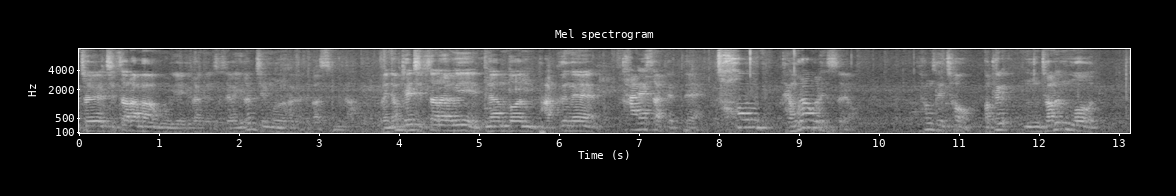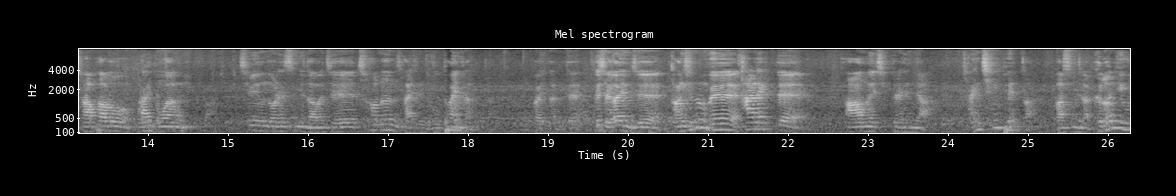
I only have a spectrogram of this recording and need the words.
저희 집사람하고 얘기를 하면서 제가 이런 질문을 하게 해봤습니다. 왜냐면 제 집사람이 지난번 박근혜 탄핵 사태 때 처음 대문함을 했어요. 평생 처음. 어떻게 음, 저는 뭐 좌파로 오랫동안 시민운동을 했습니다만 제 처는 사실 우파이사입니 다. 우파이사인데 그래서 제가 이제 당신은 왜 탄핵 때 광화문에 집회를 했냐? 자기는 창피했다. 맞습니다. 그런 이유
